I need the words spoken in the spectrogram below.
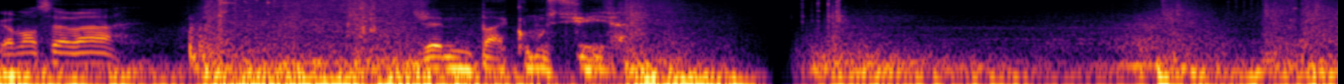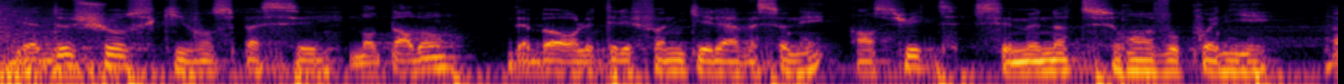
Comment ça va? J'aime pas qu'on me suive. Il y a deux choses qui vont se passer. Demande pardon? D'abord, le téléphone qui est là va sonner. Ensuite, ces menottes seront à vos poignets.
